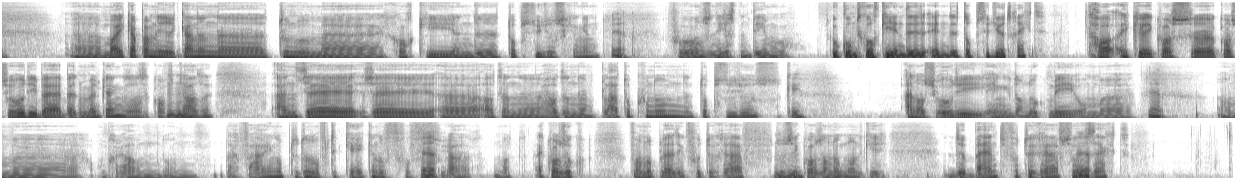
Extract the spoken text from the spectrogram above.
Eh, maar ik heb hem leren kennen eh, toen we met Gorky in de topstudios gingen. Ja. Voor onze eerste demo. Hoe komt Gorky in de, in de topstudio terecht? Ik, ik was, eh ik was Rodi bij, bij de Mudgang, zoals ik al Mhm. vertelde. En zij, zij hadden, hadden een plaat opgenomen in topstudios. Oké. En als Rodi ging ik dan ook mee om, eh, Ja. om, eh, om, ja, om, om ervaring op te doen of te kijken. Of, of, Ja. ja. wat. Ik was ook van opleiding fotograaf. Dus Mhm. ik was dan ook nog een keer de bandfotograaf, zo gezegd.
